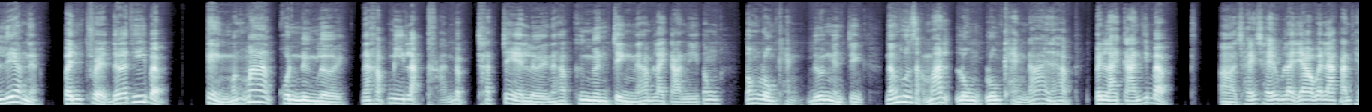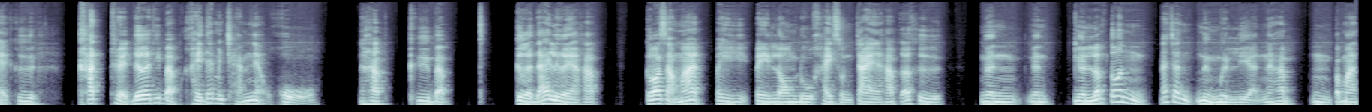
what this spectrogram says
ลเลียมเนี่ยเป็นเทรดเดอร์ที่แบบเก่งมากๆ คนหนึ่งเลยนะครับ มีหลักฐานแบบชัดเจนเลยนะครับ คือเงินจริงนะครับ รายการนี้ต้องต้องลงแข่งด้วยเงินจริง นักทุนสามารถลงลงแข่งได้นะครับ เป็นรายการที่แบบอ่าใช้ใช้ระยะเวลาการเทรดคือคัดเทรดเดอร์ที่แบบใครได้เป็นแชมป์เนี่ยโอ้โหนะครับ คือแบบเกิดได้เลยครับ ก็สามารถไปไปลองดูใครสนใจนะครับ ก็คือเงินเงิน เงินเริ่มต้นน่าจะ10,000เหรียญนะครับอืมประมาณ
